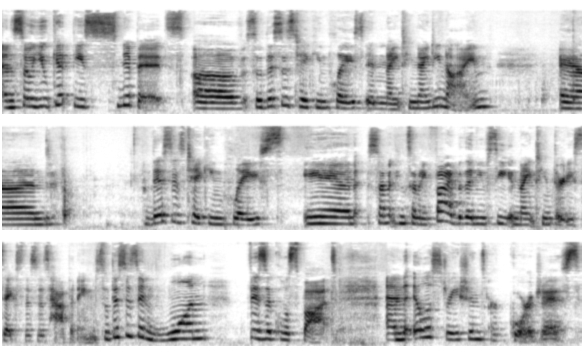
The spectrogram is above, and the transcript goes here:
And so you get these snippets of, so this is taking place in 1999, and this is taking place in 1775, but then you see in 1936 this is happening. So this is in one physical spot, and the illustrations are gorgeous.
